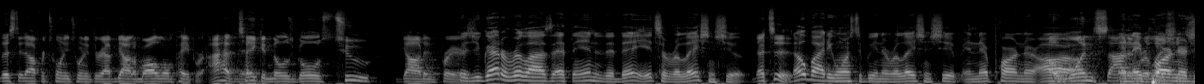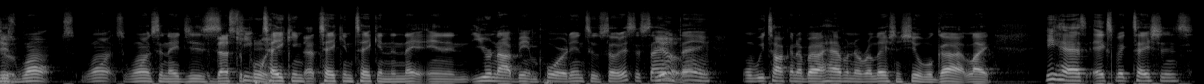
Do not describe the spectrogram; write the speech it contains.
listed out for 2023. I've got them all on paper. I have taken those goals to God in prayer. Because you got to realize at the end of the day, it's a relationship. That's it. Nobody wants to be in a relationship and their partner all one-sided and their partner just wants, wants, wants, and they just That's keep taking, That's- taking, taking, and they and you're not being poured into. So it's the same Yeah. thing when we're talking about having a relationship with God. Like He has expectations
